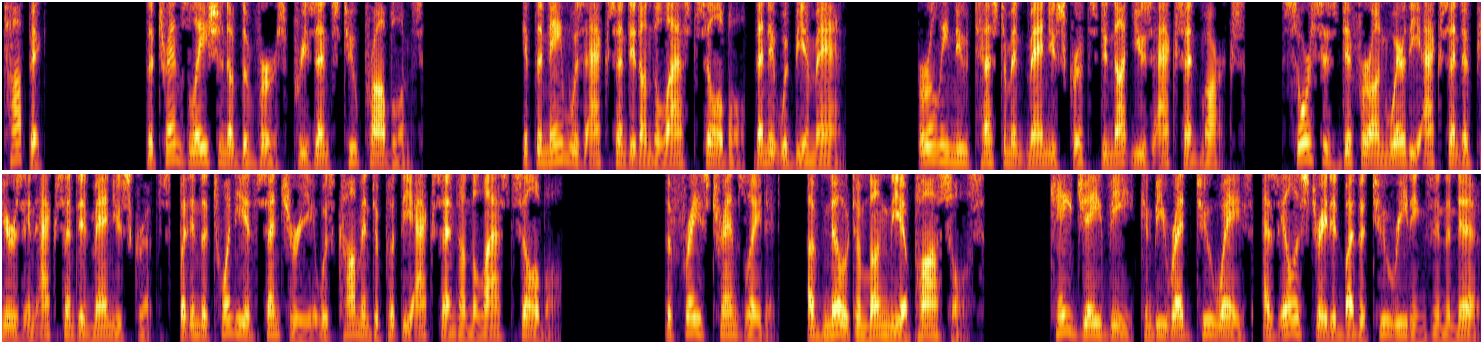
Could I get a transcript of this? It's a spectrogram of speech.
The translation of the verse presents two problems. If the name was accented on the last syllable, then it would be a man. Early New Testament manuscripts do not use accent marks. Sources differ on where the accent appears in accented manuscripts, but in the 20th century it was common to put the accent on the last syllable. The phrase translated, "...of note among the apostles", KJV can be read two ways, as illustrated by the two readings in the Niv,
